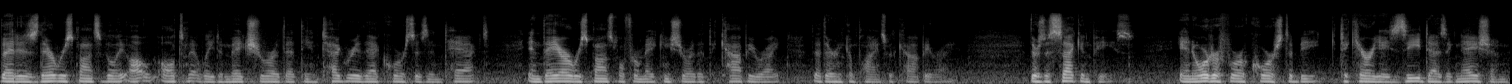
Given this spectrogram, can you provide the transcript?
that it is their responsibility ultimately to make sure that the integrity of that course is intact, and they are responsible for making sure that the copyright, that they're in compliance with copyright. There's a second piece. In order for a course to be to carry a Z designation,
